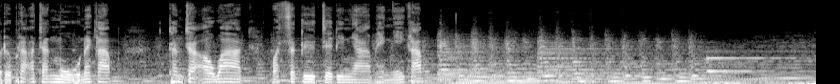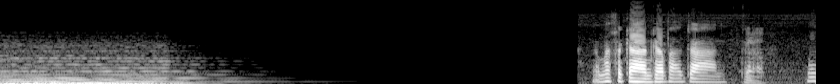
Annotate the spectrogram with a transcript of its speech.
หรือพระอาจารย์หมูนะครับ ท่านเจ้าอาวาสวัดสตือเจดีย์งามแห่งนี้ครับ นมัสการครับพระอาจารย์ ครับไม่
